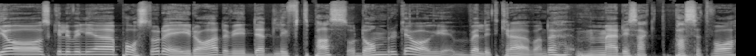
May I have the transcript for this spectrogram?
Jag skulle vilja påstå det. Idag hade vi deadliftpass och de brukar vara väldigt krävande. Med det sagt, passet var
